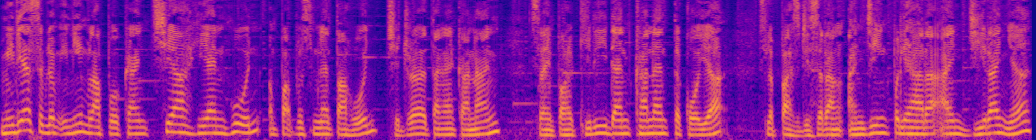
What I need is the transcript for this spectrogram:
Media sebelum ini melaporkan Chia Hian Hun, 49 tahun, cedera tangan kanan, selain paha kiri dan kanan terkoyak selepas diserang anjing peliharaan jirannya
